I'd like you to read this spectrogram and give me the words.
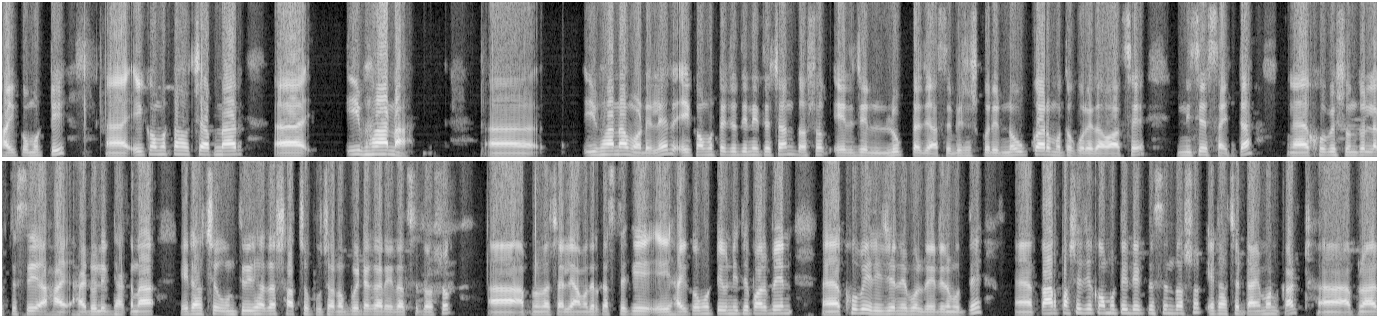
হাই কমোডটি আহ, এই কমোডটা হচ্ছে আপনার ইভানা ইভানা মডেলের। এই কমোডটা যদি নিতে চান দর্শক এর যে লুকটা যে আছে বিশেষ করে নৌকার মতো করে দেওয়া আছে নিচের সাইডটা খুবই সুন্দর লাগতেছে। হাই- হাইড্রোলিক ঢাকনা এটা হচ্ছে উনত্রিশ হাজার সাতশো পঁচানব্বই টাকার রেট আছে দর্শক। আপনারা চাইলে আমাদের কাছ থেকে এই হাই কমোডটিও নিতে পারবেন খুবই রিজনেবল রেটের মধ্যে। তার পাশে যে কমোডটি দেখতেছেন দর্শক, এটা হচ্ছে ডায়মন্ড কাট আপনার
